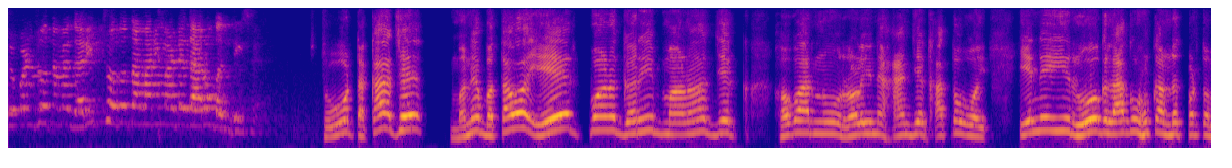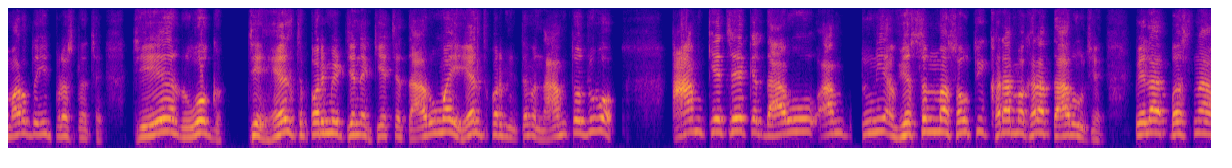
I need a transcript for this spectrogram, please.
છો પણ જો તમે ગરીબ છો તો તમારી માટે દારૂ બંધી છે સો ટકા છે. મને બતાવો એક પણ ગરીબ માણસ જે હવારનું રળીને હાંજે ખાતો હોય, એને એ રોગ લાગુ હું કામ નથી પડતો. મારો તો એ પ્રશ્ન છે. જે રોગ, જે હેલ્થ પરમિટ જેને કે છે, દારૂમાં હેલ્થ પરમિટ તમે નામ તો જુઓ. આમ કે છે કે દારૂ આમ દુનિયા વ્યસનમાં સૌથી ખરાબમાં ખરાબ દારૂ છે. પેલા બસના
